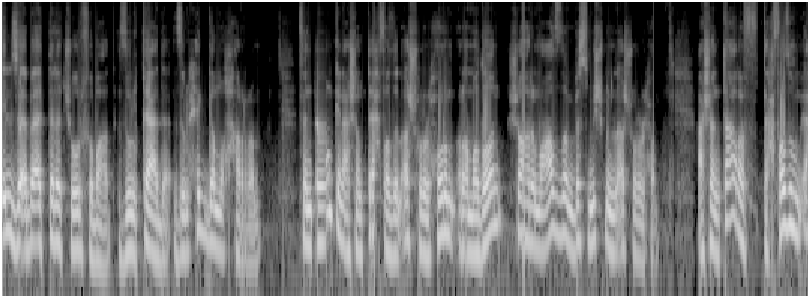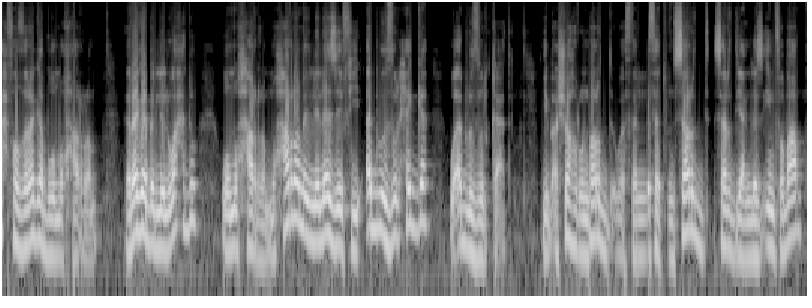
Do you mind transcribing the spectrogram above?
الزق بقى الثلاث شهور في بعض. ذو القعدة ذو الحجة محرم. فانت ممكن عشان تحفظ الأشهر الحرم رمضان شهر معظم بس مش من الأشهر الحرم. عشان تعرف تحفظهم احفظ رجب ومحرم. رجب اللي لوحده ومحرم. محرم اللي لازق فيه قبله ذو الحجة وقبله ذو القعدة. يبقى شهر فرد وثلاثة سرد. سرد يعني لازقين في بعض.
